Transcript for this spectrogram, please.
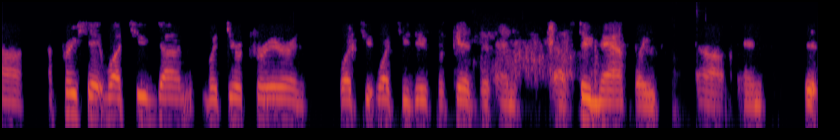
uh, appreciate what you've done with your career and what you what you do for kids and uh, student athletes. Uh, and it,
